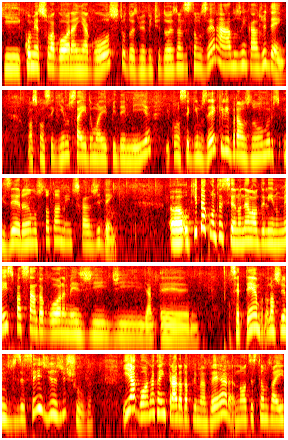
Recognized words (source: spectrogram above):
que começou agora em agosto de 2022, nós estamos zerados em casos de dengue. Nós conseguimos sair de uma epidemia e conseguimos equilibrar os números e zeramos totalmente os casos de dengue. Uh, o que está acontecendo, né, Laudelino? Mês passado, agora, mês de, de é, setembro, nós tivemos 16 dias de chuva. E agora, com a entrada da primavera, nós estamos aí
